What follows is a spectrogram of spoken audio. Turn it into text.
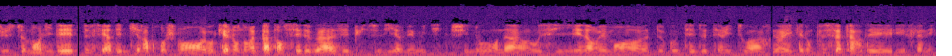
justement l'idée de faire des petits rapprochements auxquels on n'aurait pas pensé de base, et puis de se dire, mais oui, chez nous, on a aussi énormément de beauté de territoire dans lesquels on peut s'attarder et flâner.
